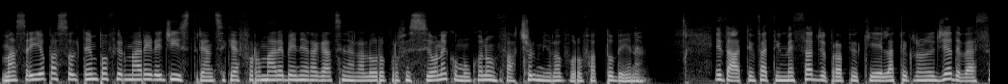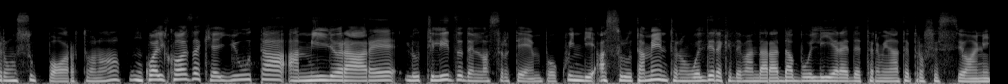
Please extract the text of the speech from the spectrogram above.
ma se io passo il tempo a firmare i registri anziché a formare bene i ragazzi nella loro professione, comunque non faccio il mio lavoro fatto bene. Esatto, infatti il messaggio è proprio che la tecnologia deve essere un supporto, no? un qualcosa che aiuta a migliorare l'utilizzo del nostro tempo, quindi assolutamente non vuol dire che deve andare ad abolire determinate professioni,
